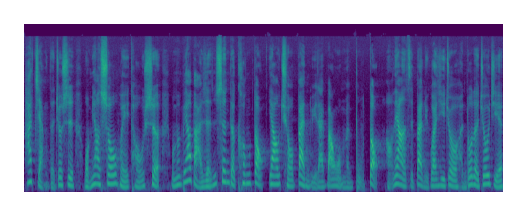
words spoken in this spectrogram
他讲的就是我们要收回投射，我们不要把人生的空洞要求伴侣来帮我们补洞，好，那样子伴侣关系就有很多的纠结，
